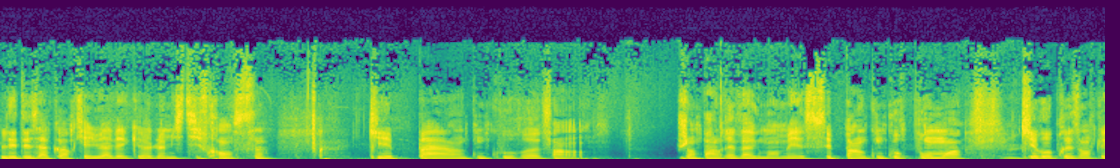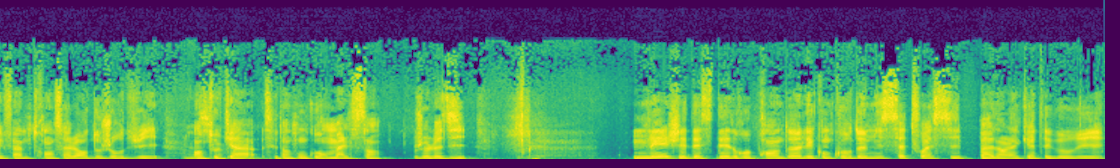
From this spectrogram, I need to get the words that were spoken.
les désaccords qu'il y a eu avec euh, le Misty France, qui est pas un concours, euh, enfin, j'en parlerai vaguement, mais c'est pas un concours pour moi qui représente les femmes trans à l'heure d'aujourd'hui. En sûr. tout cas, c'est un concours malsain, je le dis. Mais j'ai décidé de reprendre les concours de Miss, cette fois-ci pas dans la catégorie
